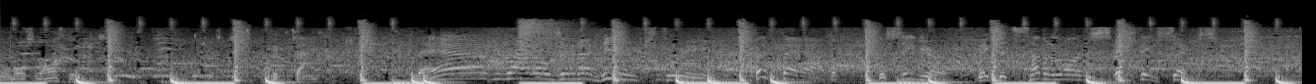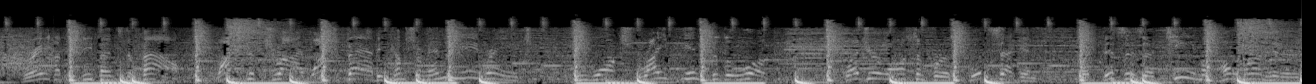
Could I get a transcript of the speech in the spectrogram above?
Almost lost it. Drive. Watch Babb. He comes from NBA range. He walks right into the look. Pledger lost him for a split second, but this is a team of home run hitters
